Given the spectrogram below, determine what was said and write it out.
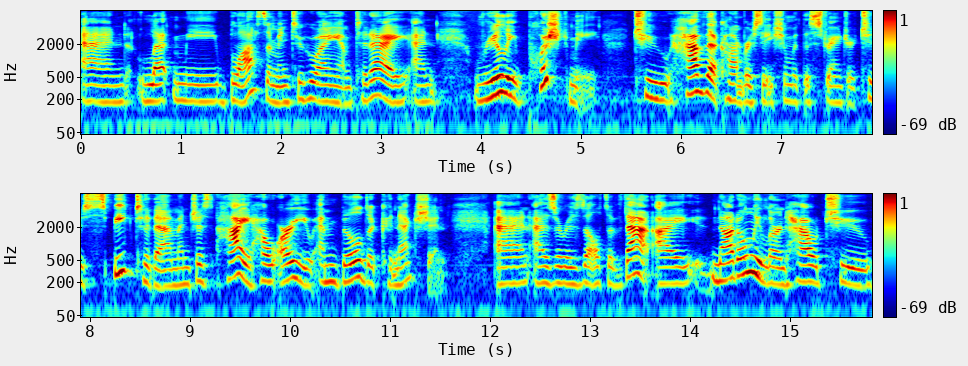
and let me blossom into who I am today and really pushed me to have that conversation with the stranger, to speak to them and just, hi, how are you? And build a connection. And as a result of that, I not only learned how to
